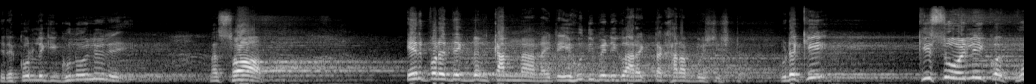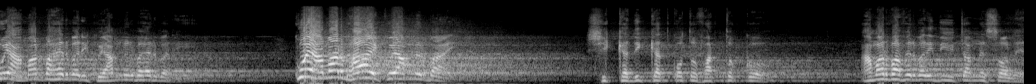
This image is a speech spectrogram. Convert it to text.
এটা করলে কি গুণ হইলে না সব এরপরে দেখবেন কান্না না এটা ইহুদি বেডিগো আরেকটা খারাপ বৈশিষ্ট্য। ওটা কি? কিছু হইলি কই কই আমার ভাইয়ের বাড়ি, কই আপনার ভাইয়ের বাড়ি? কই আমার ভাই, কই আপনার ভাই? শিক্ষা দীক্ষাত কত পার্থক্য। আমার বাপের বাড়ি দিয়ে তো আপনি চলে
